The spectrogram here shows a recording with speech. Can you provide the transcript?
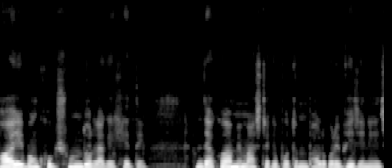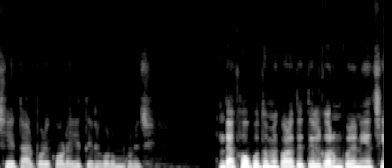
হয় এবং খুব সুন্দর লাগে খেতে। দেখো, আমি মাছটাকে প্রথমে ভালো করে ভেজে নিয়েছি, তারপরে কড়াইয়ে তেল গরম করেছি। দেখো, প্রথমে কড়াতে তেল গরম করে নিয়েছি,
